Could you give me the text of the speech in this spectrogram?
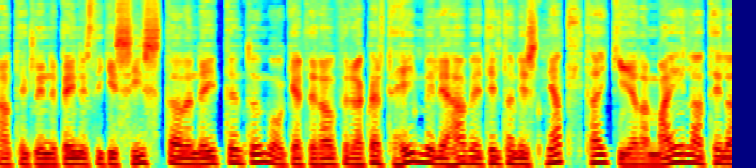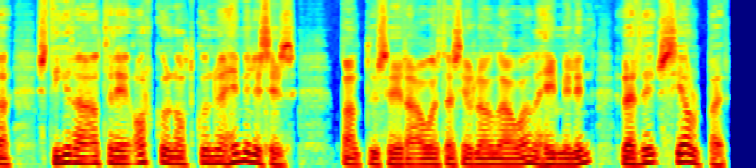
Aðteglinni beinist ekki síst að neytendum og gerðir á fyrir að hvert heimili hafi til dæmis snjalltæki eða mæla til að stýra allri orkunótkunnu heimilisins. Bandu segir að áhersla sér lögða á að heimilin verði sjálfbær.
